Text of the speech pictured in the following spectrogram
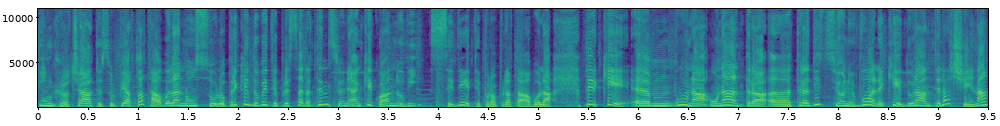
incrociate sul piatto a tavola, non solo, perché dovete prestare attenzione anche quando vi sedete proprio a tavola, perché ehm, una, un'altra eh, tradizione vuole che durante la cena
